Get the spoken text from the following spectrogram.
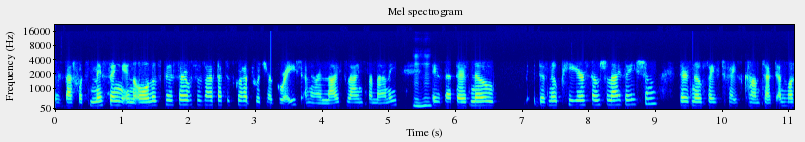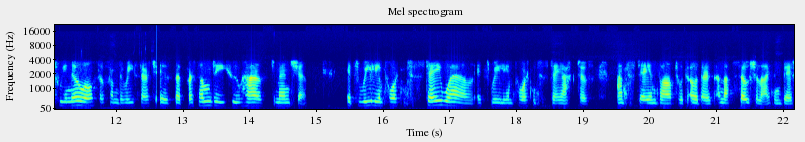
is that what's missing in all of the services I've that described, which are great and are a lifeline for many, mm-hmm. is that there's no there's no peer socialization. There's no face to face contact. And what we know also from the research is that for somebody who has dementia, it's really important to stay well. It's really important to stay active and to stay involved with others. And that socialising bit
